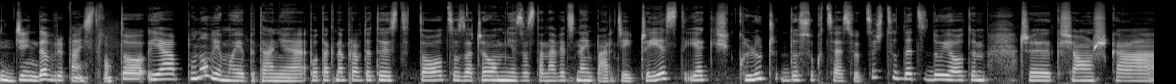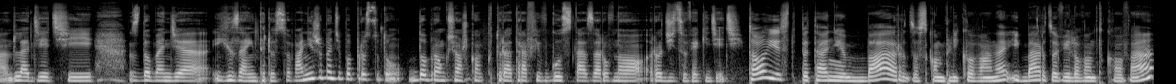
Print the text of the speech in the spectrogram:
Dzień dobry Państwu. To ja ponowię moje pytanie, bo tak naprawdę to jest to, co zaczęło mnie zastanawiać najbardziej. Czy jest jakiś klucz do sukcesu? Coś, co decyduje o tym, czy książka dla dzieci zdobędzie ich zainteresowanie, że będzie po prostu tą dobrą książką, która trafi w gusta zarówno rodziców, jak i dzieci? To jest pytanie bardzo skomplikowane i bardzo wielowątkowe.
